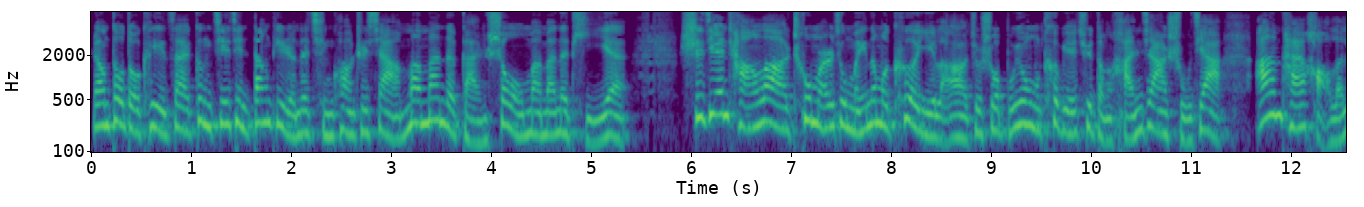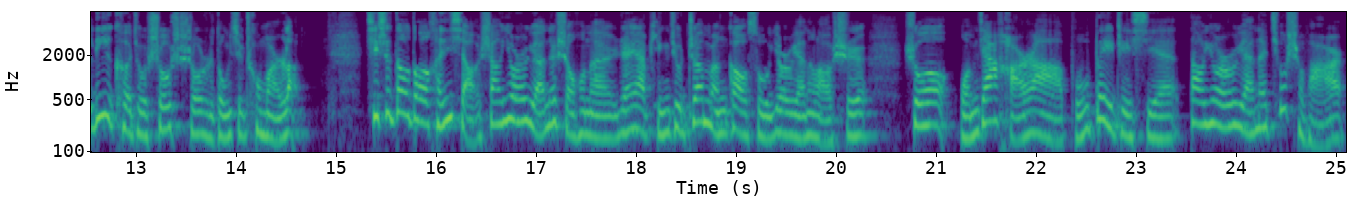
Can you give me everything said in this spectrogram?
让豆豆可以在更接近当地人的情况之下，慢慢的感受，慢慢的体验。时间长了，出门就没那么刻意了啊，就说不用特别去等寒假、暑假，安排好了，立刻就收拾收拾东西出门了。其实豆豆很小，上幼儿园的时候呢，任亚平就专门告诉幼儿园的老师说：“我们家孩儿啊，不背这些，到幼儿园呢就是玩儿，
